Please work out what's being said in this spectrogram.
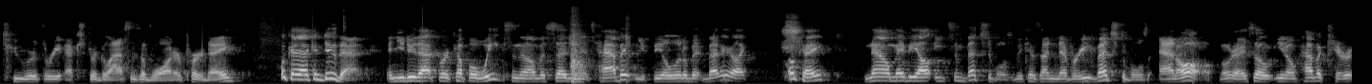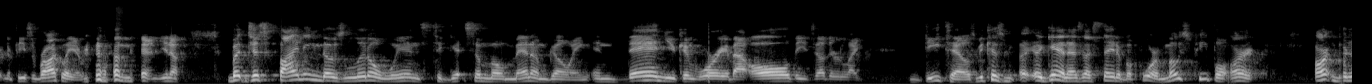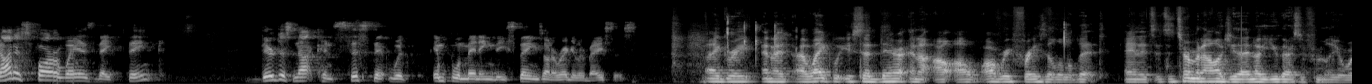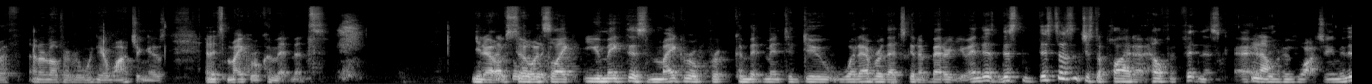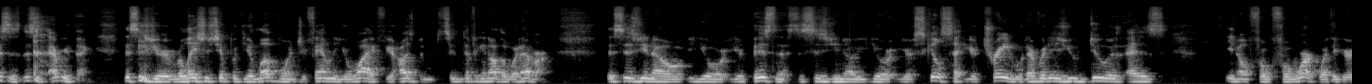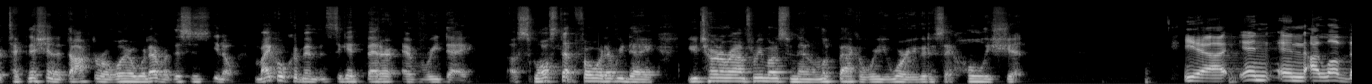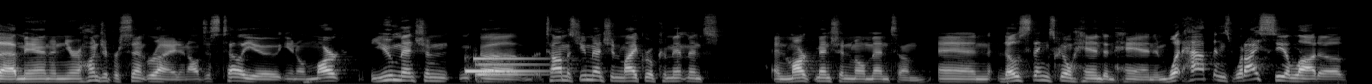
two or three extra glasses of water per day. Okay i can do that. And you do that for a couple of weeks and then all of a sudden it's habit and you feel a little bit better you're like okay now maybe I'll eat some vegetables because I never eat vegetables at all. Okay, so you know, have a carrot and a piece of broccoli every now and then, you know. But just finding those little wins to get some momentum going and then you can worry about all these other like details. Because again as i stated before most people aren't aren't they're not as far away as they think. They're just not consistent with implementing these things on a regular basis i agree and i, I like what you said there and I'll, I'll, I'll rephrase it a little bit. And it's, it's a terminology that i know you guys are familiar with. I don't know if everyone here watching is and it's micro commitments you know Absolutely. so it's like you make this micro commitment to do whatever that's going to better you. And this this this doesn't just apply to health and fitness uh, everyone no. who's watching. I mean this is this is everything. This is your relationship with your loved ones your family your wife your husband significant other whatever This is, you know, your your business. This is, you know, your your skill set, your trade, whatever it is you do as, as you know, for for work, whether you're a technician, a doctor, a lawyer, whatever. This is, you know, micro commitments to get better every day. A small step forward every day. You turn around three months from now and look back at where you were. You're going to say, "Holy shit!" Yeah, and and I love that, man. And you're 100% right. And I'll just tell you, you know, Marc, you mentioned uh, Thomas, you mentioned micro commitments, and Marc mentioned momentum, and those things go hand in hand. And what happens, what I see a lot of,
